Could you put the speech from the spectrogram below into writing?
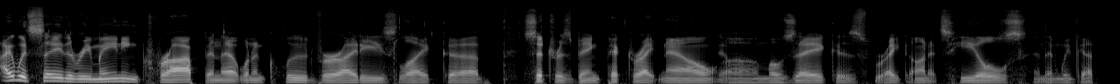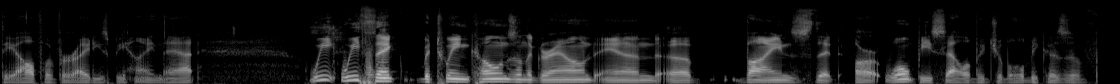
I would say the remaining crop, and that would include varieties like uh, Citra being picked right now. Yep. Uh, Mosaic is right on its heels, and then we've got the alpha varieties behind that. We we think between cones on the ground and uh, vines that are won't be salvageable because of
